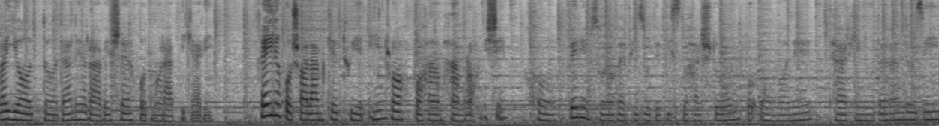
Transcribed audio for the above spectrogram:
و یاد دادن روش خودمربیگری. خیلی خوشحالم که توی این راه با هم همراه میشیم. خب بریم سراغ اپیزود 28 با عنوان طرحی نو اندازیم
